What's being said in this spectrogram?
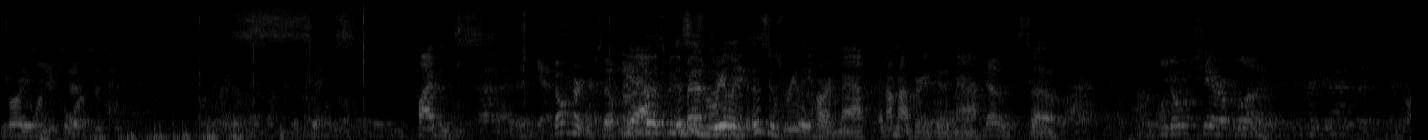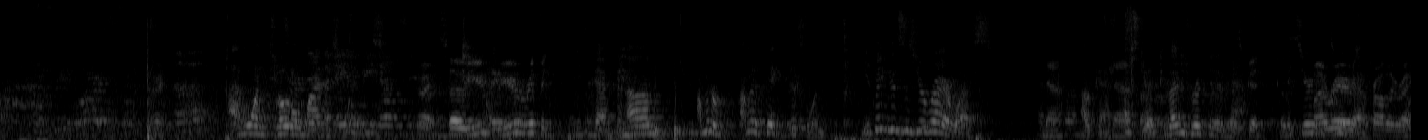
You've already won four. Six. Five and. s- Don't hurt yourself. You're Yeah. supposed to be the This is really genius. this is really hard math, and I'm not very good at math. No. So If You don't share a blood. I've won total minus wins. All right. So you you're ripping. Okay. Um, I'm gonna I'm gonna take this one. You think this is your rare, Wes? No. Okay, No, that's good because I just ripped it in That's good because my it's rare is probably right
